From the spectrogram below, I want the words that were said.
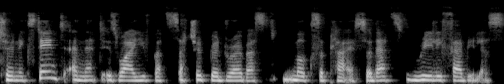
to an extent. And that is why you've got such a good, robust milk supply. So that's really fabulous.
